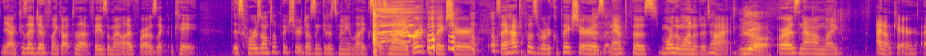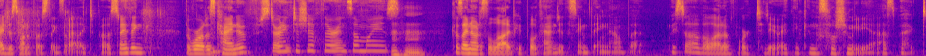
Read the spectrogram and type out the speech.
Yeah, because I definitely got to that phase of my life where I was like, okay, this horizontal picture doesn't get as many likes as my vertical picture, so I have to post vertical pictures and I have to post more than one at a time. Yeah. Whereas now I'm like, I don't care. I just want to post things that I like to post. And I think the world is kind of starting to shift there in some ways mm-hmm. because I notice a lot of people kind of do the same thing now, but we still have a lot of work to do, I think, in the social media aspect.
